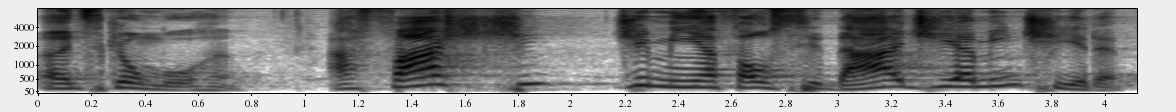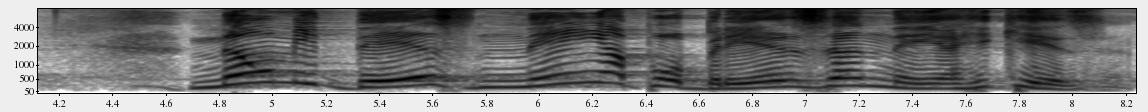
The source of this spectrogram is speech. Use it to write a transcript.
antes que eu morra. Afaste de mim a falsidade e a mentira. Não me des nem a pobreza, nem a riqueza.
